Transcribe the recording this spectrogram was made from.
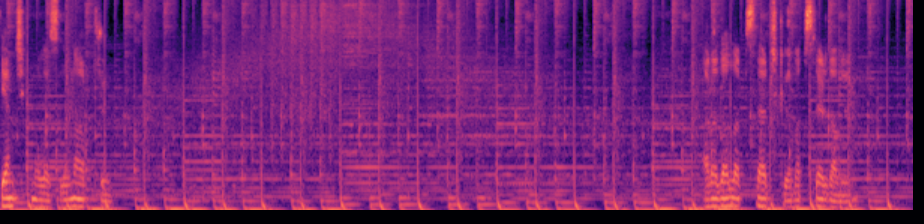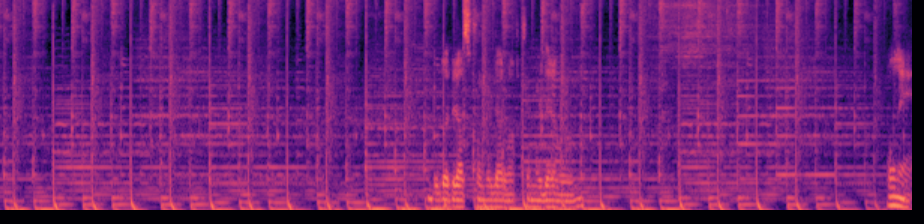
gem çıkma olasılığını arttırıyor. Arada lapisler çıkıyor. Lapisleri de alıyorum. Burada biraz kömürler var. Kömürlere vuralım. O ne?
